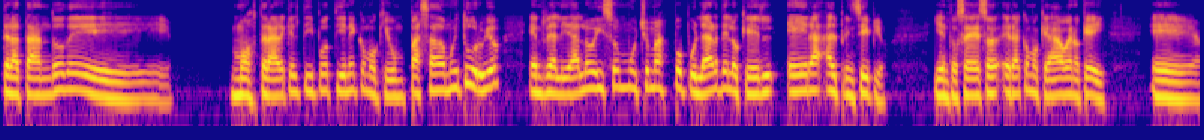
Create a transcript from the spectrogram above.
tratando de mostrar que el tipo tiene como que un pasado muy turbio, en realidad lo hizo mucho más popular de lo que él era al principio. Y entonces eso era como que, ah, bueno, ok, eh,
